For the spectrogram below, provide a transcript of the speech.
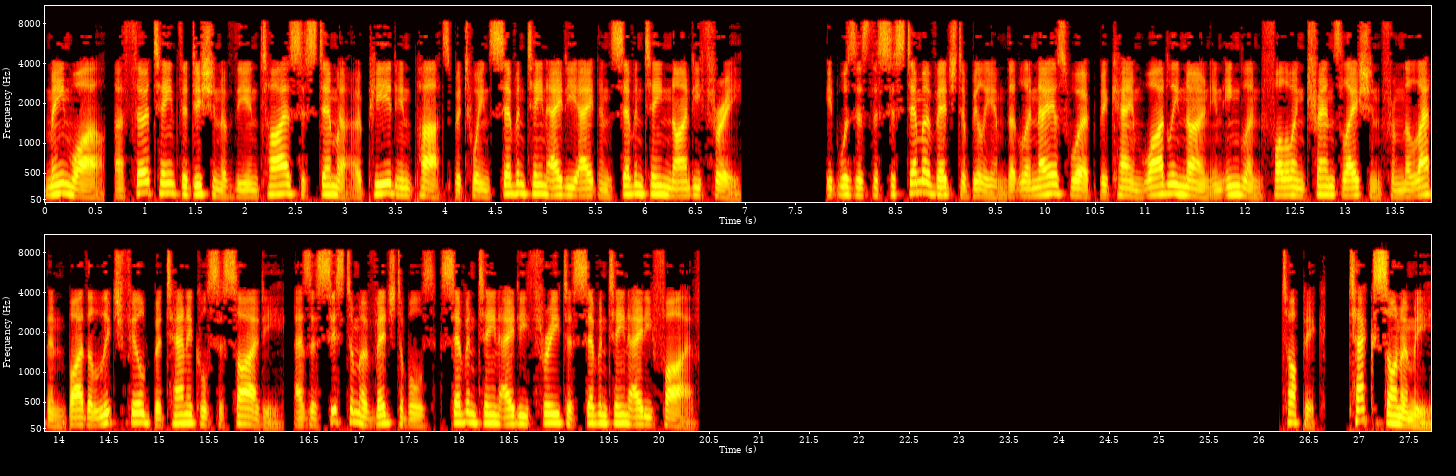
Meanwhile, a 13th edition of the entire Systema appeared in parts between 1788 and 1793. It was as the Systema Vegetabilium that Linnaeus' work became widely known in England following translation from the Latin by the Lichfield Botanical Society, as a system of vegetables 1783 -1785. Taxonomy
